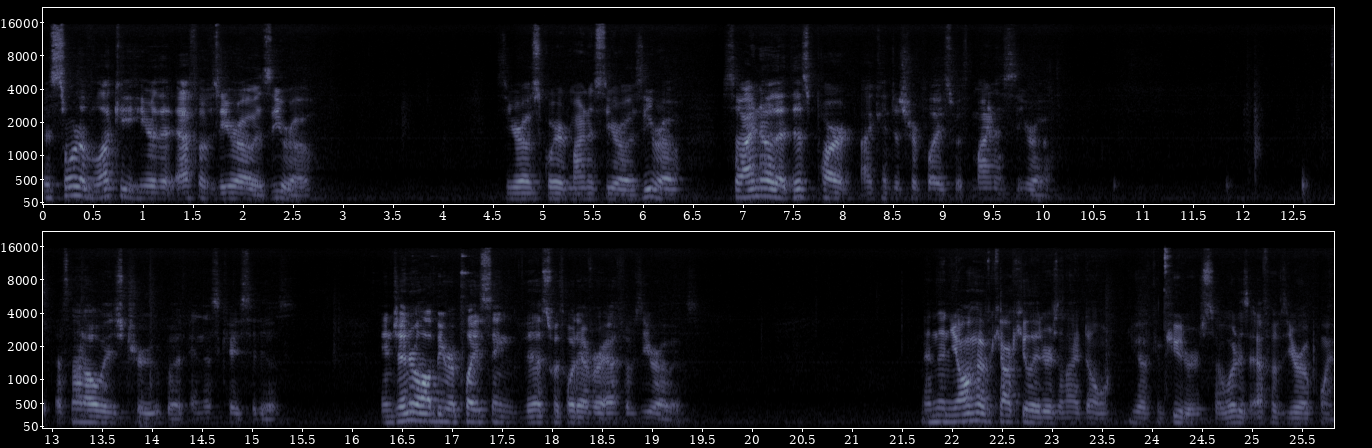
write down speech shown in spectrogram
It's sort of lucky here that f of 0 is 0. 0 squared minus 0 is 0. So I know that this part I can just replace with minus 0. That's not always true, but in this case it is. In general, I'll be replacing this with whatever f of 0 is. And then y'all have calculators and I don't. You have computers. So what is f of 0.5?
